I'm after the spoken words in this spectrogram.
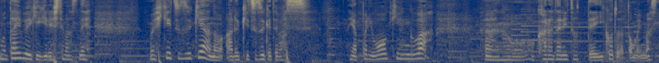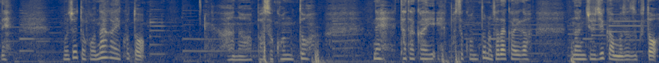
もうだいぶ息切れしてますね。もう引き続きあの歩き続けてます。やっぱりウォーキングはあの体にとっていいことだと思いますね。もうちょっとこう長いことあのパソコンとね戦いパソコンとの戦いが何十時間も続くと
